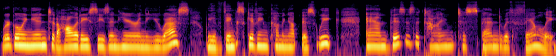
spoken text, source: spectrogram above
We're going into the holiday season here in the US. We have Thanksgiving coming up this week, and this is a time to spend with family.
